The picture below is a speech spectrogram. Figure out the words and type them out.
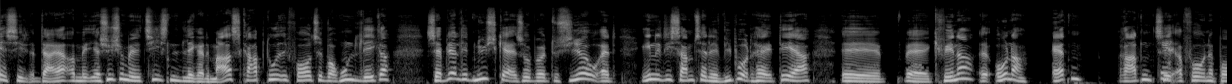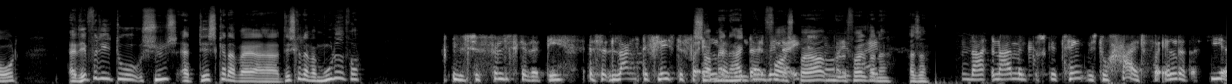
værdimæssigt, der er. Og jeg synes jo, Mette Thiesen lægger det meget skarpt ud i forhold til, hvor hun ligger. Så jeg bliver lidt nysgerrig, Solberg. Du siger jo, at en af de samtaler, vi burde have, det er øh, øh, kvinder øh, under 18 retten til at få en abort. Er det fordi, du synes, at det skal der være, det skal der være mulighed for? Men selvfølgelig skal der det. Altså langt de fleste forældre... Så man har ikke brug for at spørge forældrene? Altså, Nej, nej, men du skal tænke, hvis du har et forælder, der siger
